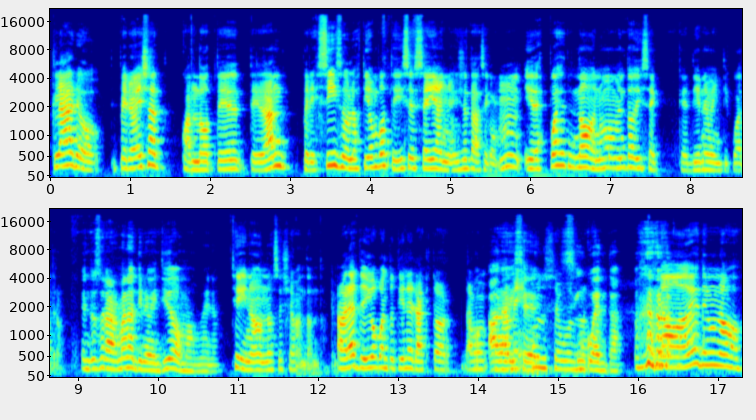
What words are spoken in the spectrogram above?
Claro, pero ella cuando te, te dan preciso los tiempos te dice 6 años. Y yo estaba así como, "Mm", y después no, en un momento dice que tiene 24. Entonces la hermana tiene 22 más o menos. Sí, no, no se llevan tanto. Ahora te digo cuánto tiene el actor. Dame, Ahora dame dice un segundo. 50. No, debe tener unos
